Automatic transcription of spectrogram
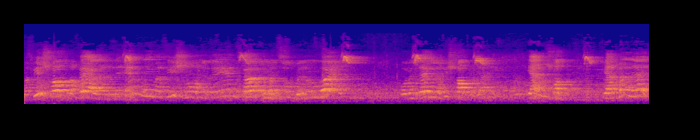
مفيش فترة فعلا لأن مفيش نقطتين فرق منسوب بينهم واحد وبالتالي مفيش فترة يعني. يعني مش فترة يعني ما لا نهاية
